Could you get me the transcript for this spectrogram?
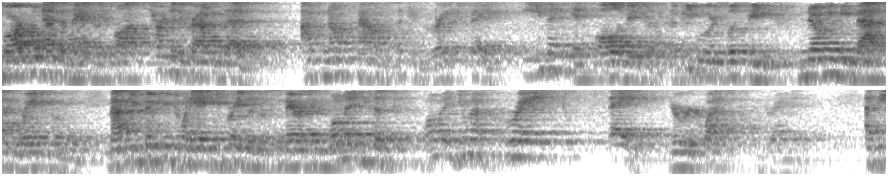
marveled at the man's response, turned to the crowd, and said, I've not found such a great faith, even in all of Israel. The people who are supposed to be knowing me best and waiting for me. Matthew 15 28, he praises a Samaritan woman. He says, Woman, you have great faith. Your request is granted. At the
